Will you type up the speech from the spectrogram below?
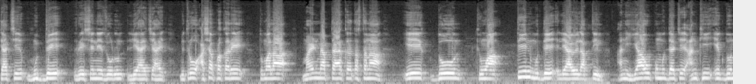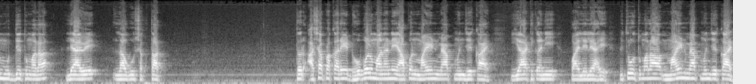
त्याचे मुद्दे रेषेने जोडून लिहायचे आहेत. मित्रो अशा प्रकारे तुम्हाला माइंड मॅप तयार करत असताना एक दोन किंवा तीन मुद्दे लिहावे लागतील आणि या उपमुद्द्याचे आणखी एक दोन मुद्दे तुम्हाला लिहावे लागू शकतात. तर अशा प्रकारे ढोबळ मानाने आपण माइंड मॅप म्हणजे काय या ठिकाणी पाहिलेले आहे. मित्रो तुम्हाला माइंड मॅप म्हणजे काय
